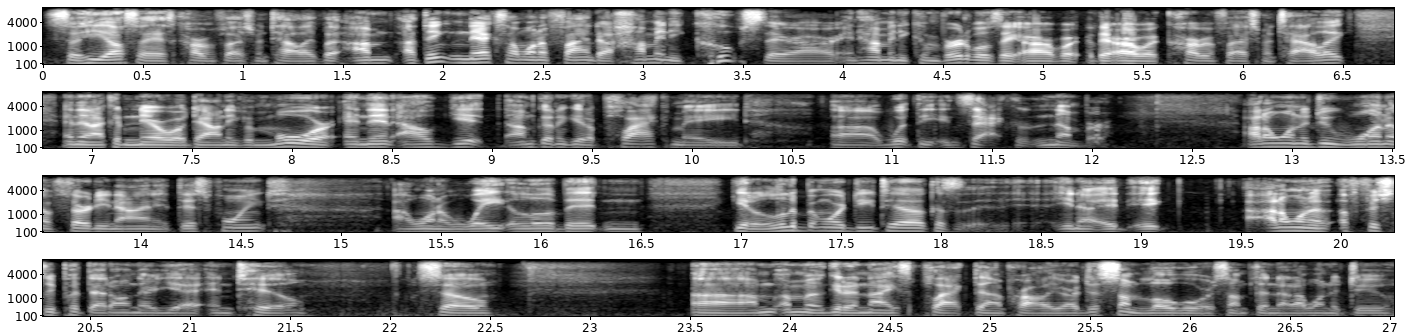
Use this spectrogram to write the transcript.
so he also has carbon flash metallic. But I'm, I think next I want to find out how many coupes there are and how many convertibles there are there are with carbon flash metallic, and then I can narrow it down even more. And then I'll get I'm going to get a plaque made uh, with the exact number. I don't want to do one of 39 at this point. I want to wait a little bit and get a little bit more detail because you know it, it I don't want to officially put that on there yet until so. Uh, I'm, I'm, gonna get a nice plaque done probably, or just some logo or something that I want to do.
